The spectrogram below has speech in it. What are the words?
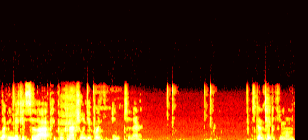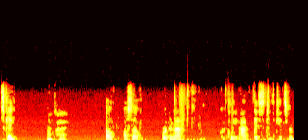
Let me make it so that people can actually get birth into there. It's gonna take a few moments, okay? Okay. Oh, also, we're gonna quickly add this to the kids' room.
